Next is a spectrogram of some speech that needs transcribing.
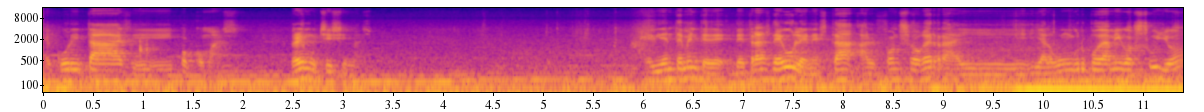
Securitas y poco más. Pero hay muchísimas. Evidentemente, detrás de Eulen está Alfonso Guerra y, y algún grupo de amigos suyo,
